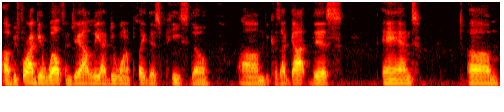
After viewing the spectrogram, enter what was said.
Uh, before I get wealth and Jay Ali, I do want to play this piece though, um, because I got this, and um,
